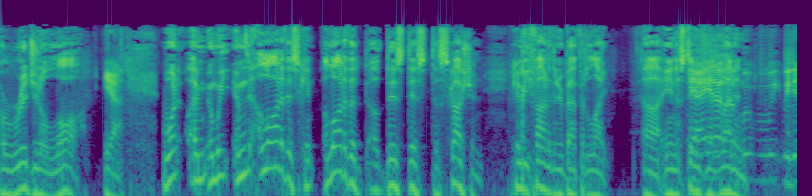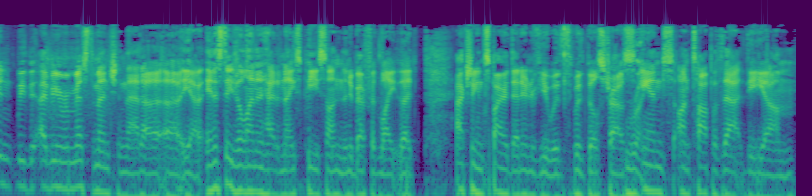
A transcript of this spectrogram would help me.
original law. yeah, One, and we, and a lot of this can, a lot of the, uh, this, this discussion can be found in the New Bedford Light. Uh, Anastasia yeah. You know, Lennon. we, we, we didn't. We, I'd be remiss to mention that. Uh, uh, yeah, Anastasia Lennon had a nice piece on the New Bedford Light that actually inspired that interview with with Bill Strauss. Right. And on top of that, the um,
